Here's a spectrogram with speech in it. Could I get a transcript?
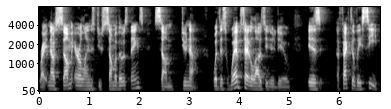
Right now, some airlines do some of those things, some do not. What this website allows you to do is effectively see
